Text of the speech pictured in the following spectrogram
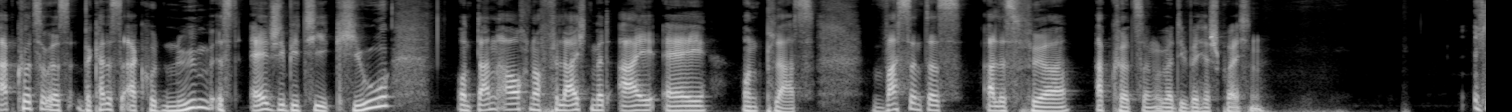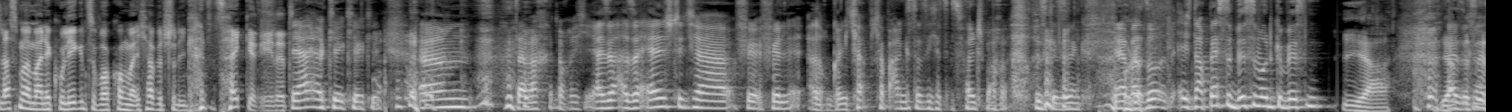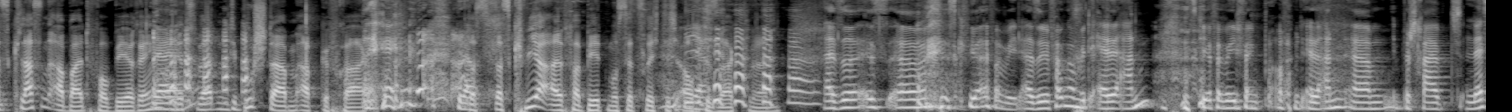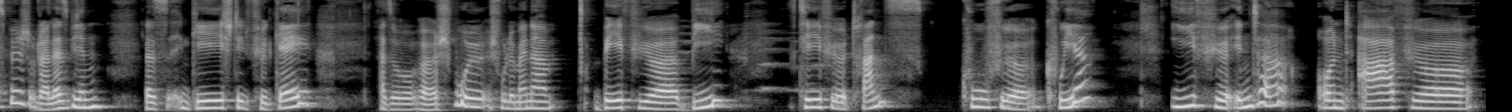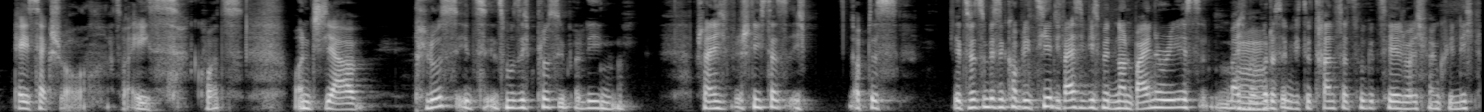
Abkürzung oder das bekannteste Akronym ist LGBTQ und dann auch noch vielleicht mit IA und Plus. Was sind das alles für Abkürzungen, über die wir hier sprechen? Ich lass mal meine Kollegin zu Wort kommen, weil ich habe jetzt schon die ganze Zeit geredet. Ja, okay, okay, okay. ähm, da mache doch ich. Also, also L steht ja für, für also oh Gott, ich habe ich hab Angst, dass ich jetzt was falsch mache. Muss ich jetzt sagen. Ja, aber so, ich nach bestem Wissen und Gewissen. Ja. Ja, also das ist jetzt Klassenarbeit, Frau Behring. Ja, ja. Jetzt werden die Buchstaben abgefragt. genau. Das, das Queer-Alphabet muss jetzt richtig ja. aufgesagt werden. Also ist ähm, das Queer-Alphabet. Also wir fangen mal mit L an. Das Queer-Alphabet fängt oft mit L an, ähm, beschreibt lesbisch oder lesbian. Das G steht für gay, also äh, schwul, schwule Männer. B für bi, T für trans, Q für queer, I für inter und A für asexual, also ace kurz. Und ja, plus, jetzt, jetzt muss ich plus überlegen. Wahrscheinlich schließt das, ich, ob das, jetzt wird es ein bisschen kompliziert, ich weiß nicht, wie es mit Non-Binary ist. Manchmal mhm. wird das irgendwie zu trans dazu gezählt, weil ich irgendwie nicht.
